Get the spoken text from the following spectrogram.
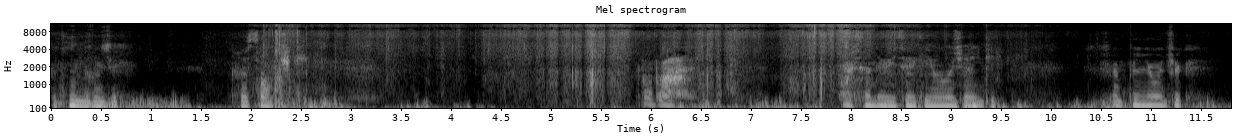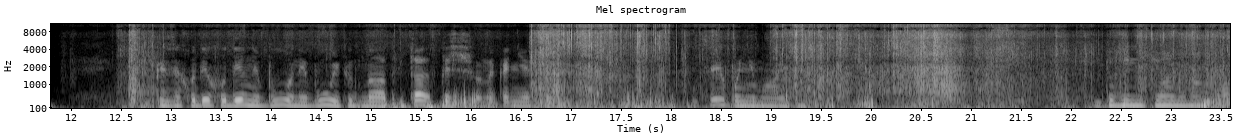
Такі, друзі. Красавчики. Опа. Ось дивіться, який величенький. Шампіньончик. Заходив, ходив, не було, не було, і тут надо. Та ти що, наконець-то. Це я розумію. Тут він ніфіга не мав.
